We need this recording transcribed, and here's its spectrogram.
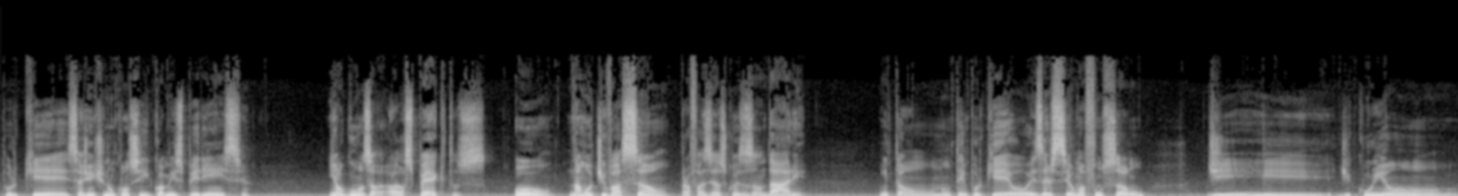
Porque se a gente não conseguir com a minha experiência em alguns aspectos ou na motivação para fazer as coisas andarem, então não tem por que eu exercer uma função de, de cunho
